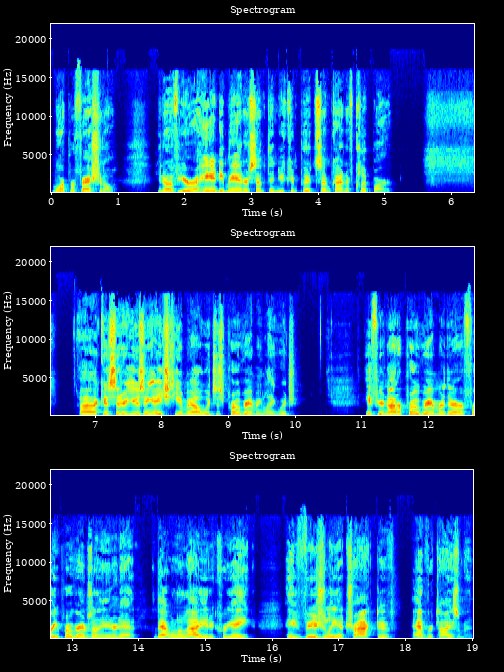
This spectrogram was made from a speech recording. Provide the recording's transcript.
more professional. You know, if you're a handyman or something, you can put some kind of clip art. Uh, consider using HTML, which is programming language. If you're not a programmer, there are free programs on the internet that will allow you to create a visually attractive advertisement.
